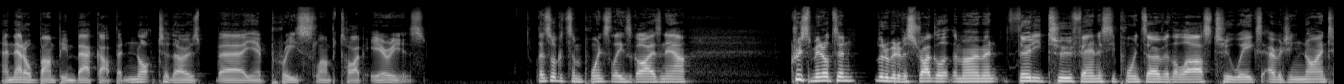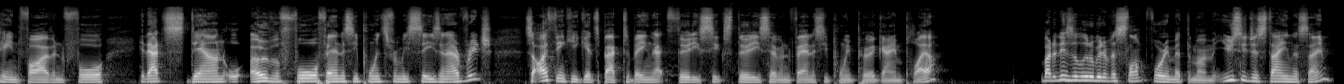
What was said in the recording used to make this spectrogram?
and that'll bump him back up, but not to those uh, you know, pre slump type areas. Let's look at some points leagues guys now. Khris Middleton, a little bit of a struggle at the moment. 32 fantasy points over the last two weeks, averaging 19, 5, and 4. That's down over four fantasy points from his season average. So I think he gets back to being that 36, 37 fantasy point per game player. But it is a little bit of a slump for him at the moment. Usage is staying the same.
